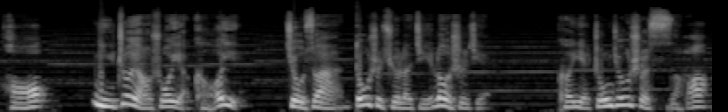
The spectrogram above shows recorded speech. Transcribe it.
好，你这样说也可以。就算都是去了极乐世界，可也终究是死了。”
